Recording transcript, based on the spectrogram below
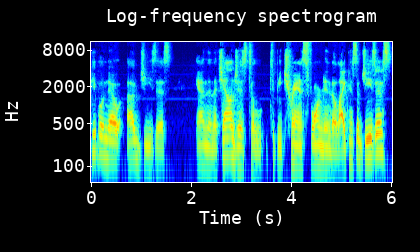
people know of Jesus, and then the challenge is to to be transformed into the likeness of Jesus.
